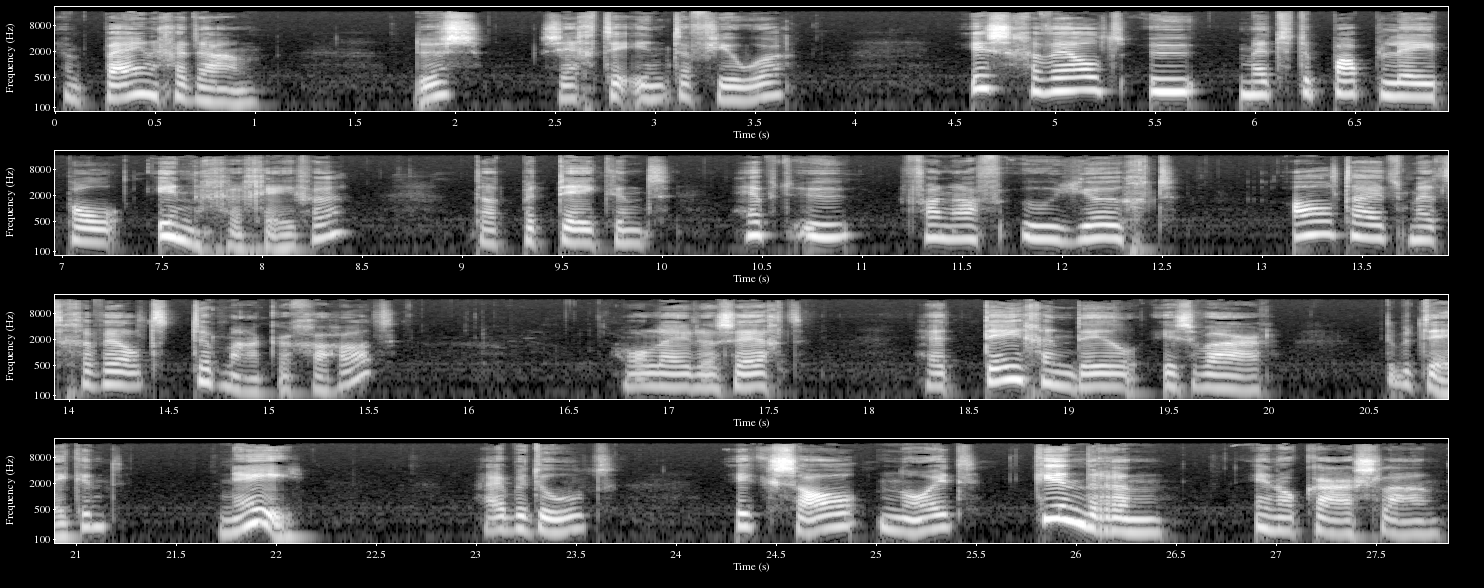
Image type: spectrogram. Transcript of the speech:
en pijn gedaan. Dus, zegt de interviewer, is geweld u met de paplepel ingegeven? Dat betekent, hebt u vanaf uw jeugd altijd met geweld te maken gehad? Holleder zegt: Het tegendeel is waar. Dat betekent nee. Hij bedoelt: Ik zal nooit kinderen in elkaar slaan.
